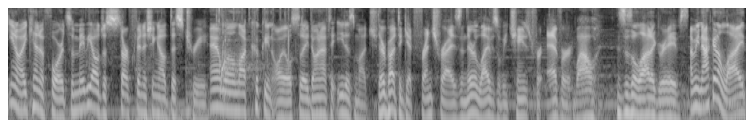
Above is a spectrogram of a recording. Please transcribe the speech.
you know, I can't afford. So maybe I'll just start finishing out this tree and we'll unlock cooking oil so they don't have to eat as much. They're about to get french fries and their lives will be changed forever. Wow, this is a lot of graves. I mean, not gonna lie,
